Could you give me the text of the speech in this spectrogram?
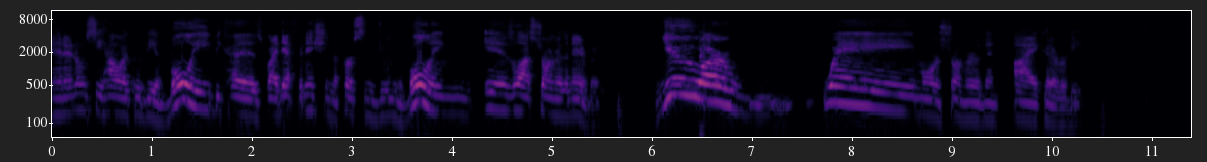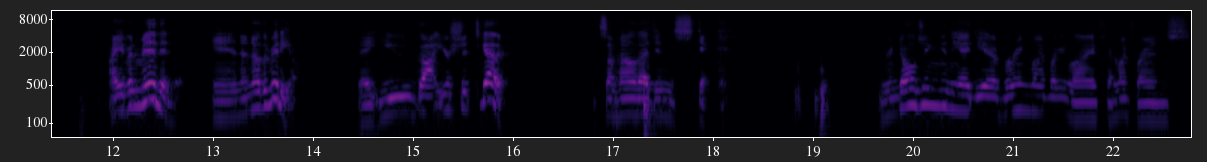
And I don't see how I could be a bully because, by definition, the person doing the bullying is a lot stronger than anybody. You are way more stronger than I could ever be. I even admitted it in another video that you got your shit together. Somehow that didn't stick. You're indulging in the idea of ruining my fucking life and my friends'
